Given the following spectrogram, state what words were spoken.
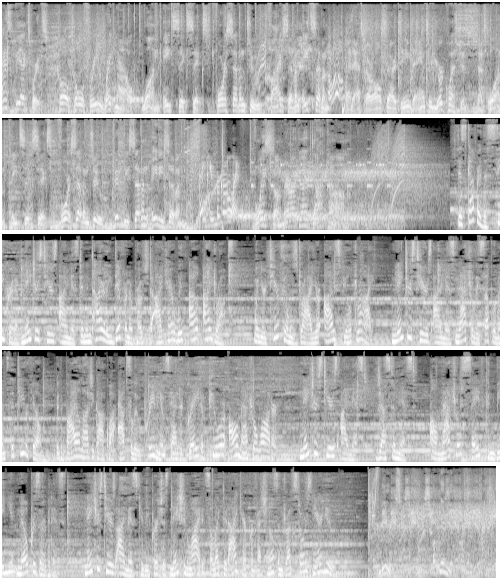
Ask the experts. Call toll free right now 1 866 472 5787 and ask our All Star team to answer your question. That's 1 866 472 5787. Thank you for calling. VoiceAmerica.com. Discover the secret of Nature's Tears Eye Mist, an entirely different approach to eye care without eye drops. When your tear film is dry, your eyes feel dry. Nature's Tears Eye Mist naturally supplements the tear film with Biologic Aqua Absolute Premium Standard Grade of pure, all natural water. Nature's Tears Eye Mist, just a mist. All natural, safe, convenient, no preservatives. Nature's Tears Eye Mist can be purchased nationwide at selected eye care professionals and drugstores near you. News, opinion,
